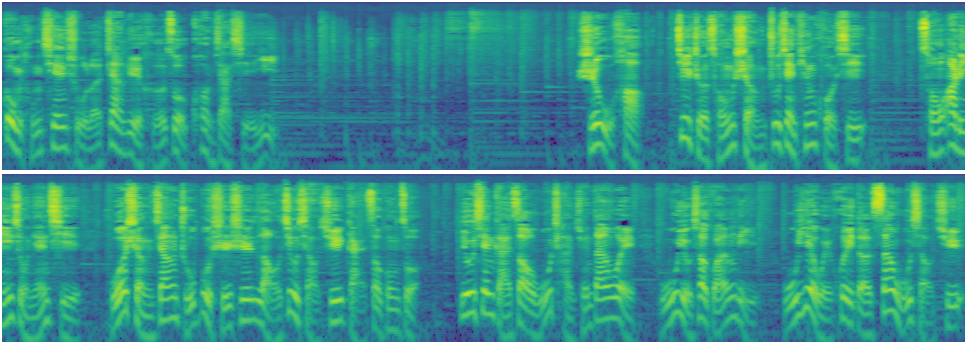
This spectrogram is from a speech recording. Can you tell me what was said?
共同签署了战略合作框架协议。十五号，记者从省住建厅获悉，从二零一九年起，我省将逐步实施老旧小区改造工作，优先改造无产权单位、无有效管理、无业委会的“三无”小区。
